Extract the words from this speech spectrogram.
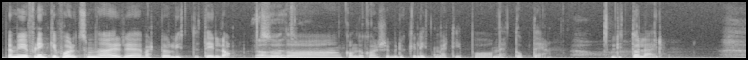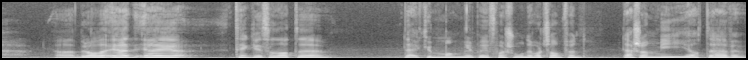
Det er mye flinke folk som det er eh, verdt å lytte til, da. Ja, Så da kan du kanskje bruke litt mer tid på nettopp det. Lytt og lær. Ja, bra. Jeg, jeg tenker sånn at uh, det er ikke mangel på informasjon i vårt samfunn. Det er så mye at det, er,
